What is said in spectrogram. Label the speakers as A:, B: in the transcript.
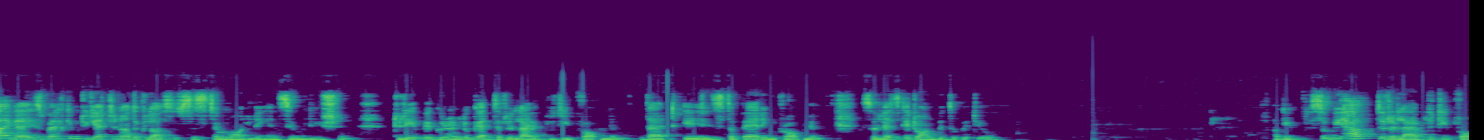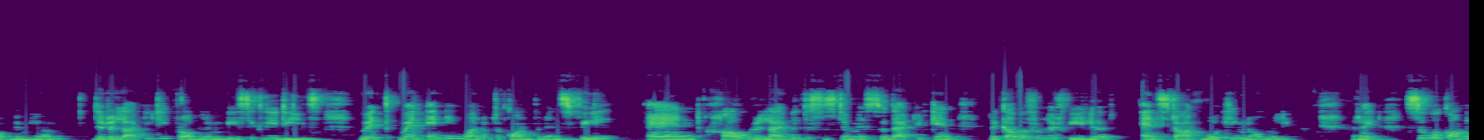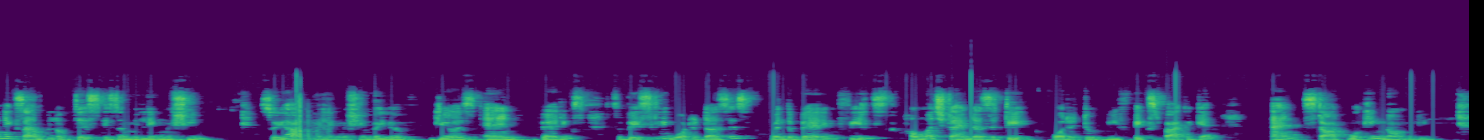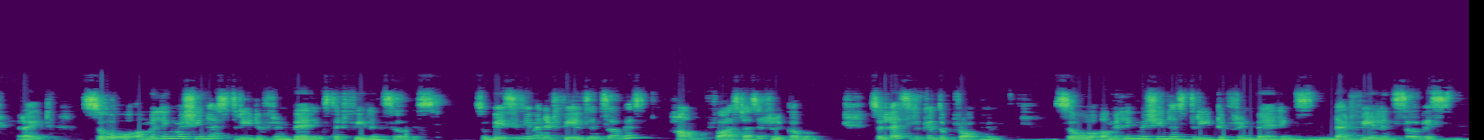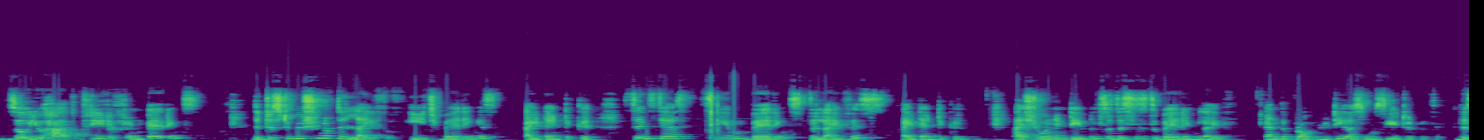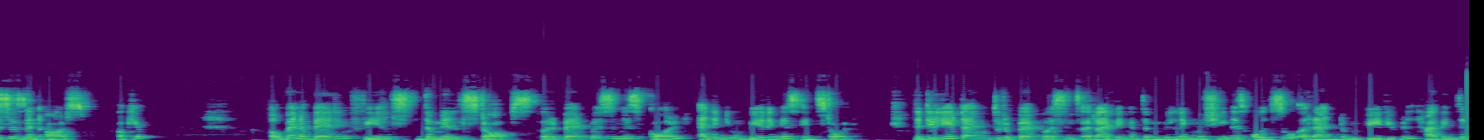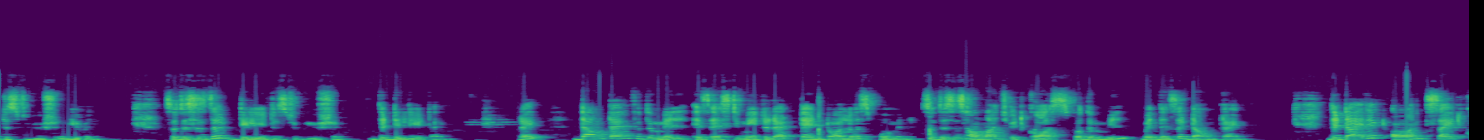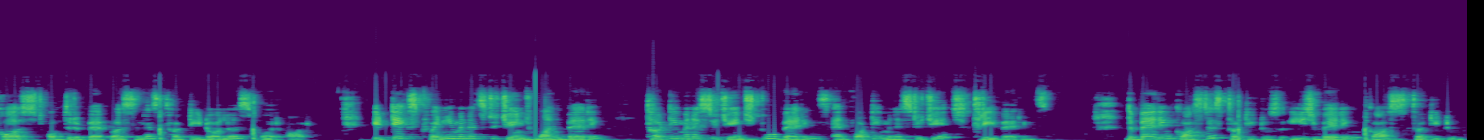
A: Hi guys, welcome to yet another class of system modeling and simulation. Today we're going to look at the reliability problem that is the bearing problem. So let's get on with the video. Okay, so we have the reliability problem here. The reliability problem basically deals with when any one of the components fail and how reliable the system is so that it can recover from that failure and start working normally right? So a common example of this is a milling machine. So you have a milling machine where you have gears and bearings. So basically what it does is when the bearing fails, how much time does it take for it to be fixed back again and start working normally, right? So a milling machine has three different bearings that fail in service. So basically when it fails in service, how fast does it recover? So let's look at the problem. So a milling machine has three different bearings that fail in service. So you have three different bearings. The distribution of the life of each bearing is identical. Since they are same bearings, the life is identical as shown in table. So this is the bearing life and the probability associated with it. This is in hours. Okay. Uh, when a bearing fails, the mill stops, a repair person is called and a new bearing is installed. The delay time of the repair persons arriving at the milling machine is also a random variable having the distribution given. So this is the delay distribution, the delay time, right? Downtime for the mill is estimated at $10 per minute. So this is how much it costs for the mill when there's a downtime. The direct on-site cost of the repair person is $30 per hour. It takes 20 minutes to change one bearing 30 minutes to change two bearings and 40 minutes to change three bearings. The bearing cost is 32. So each bearing costs 32.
